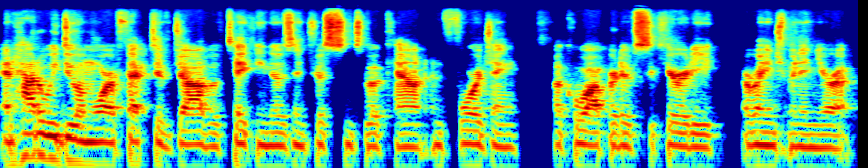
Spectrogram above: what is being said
and how do we do a more effective job of taking those interests into account and forging a cooperative security arrangement in Europe?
